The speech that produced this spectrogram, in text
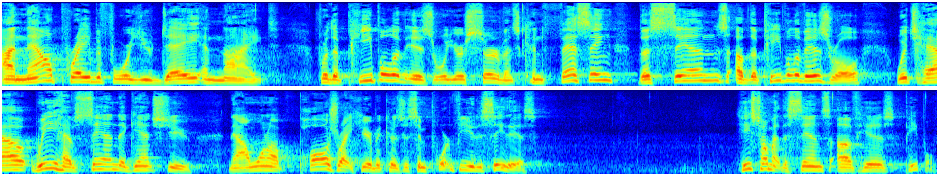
I now pray before you day and night for the people of Israel, your servants, confessing the sins of the people of Israel, which have, we have sinned against you. Now, I want to pause right here because it's important for you to see this. He's talking about the sins of his people,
